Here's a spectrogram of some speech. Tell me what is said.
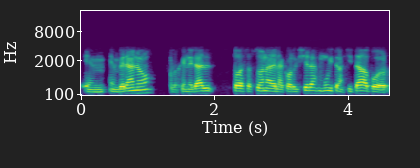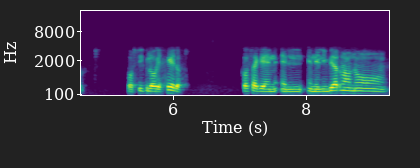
en, en verano por lo general toda esa zona de la cordillera es muy transitada por por ciclo viajeros cosa que en, el en el invierno no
